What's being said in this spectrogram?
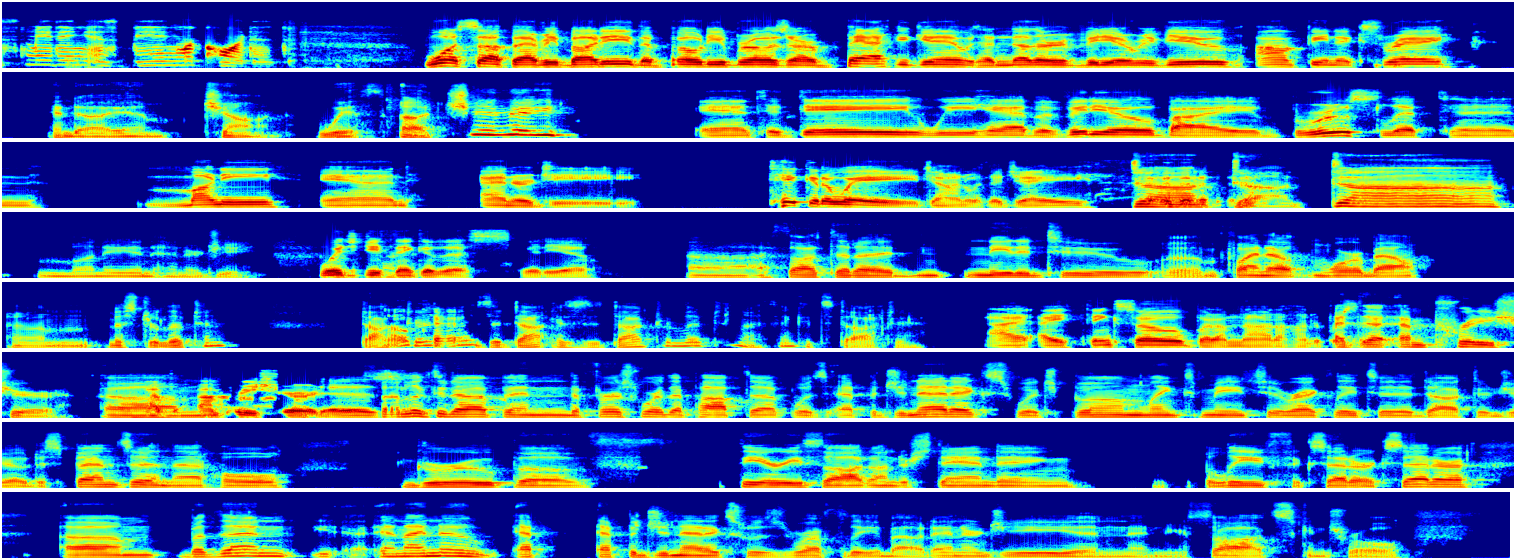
This meeting is being recorded. What's up, everybody? The Bodhi Bros are back again with another video review. I'm Phoenix Ray. And I am John with a J. And today we have a video by Bruce Lipton Money and Energy. Take it away, John with a J. dun, dun, dun. Money and energy. What did you think of this video? Uh, I thought that I needed to um, find out more about um, Mr. Lipton. Doctor? Okay. Is it doc? Is it Doctor Lipton? I think it's Doctor. I, I think so, but I'm not 100%. I, am pretty sure. I'm, Um, I'm pretty sure it is. so I looked it up, and the first word that popped up was epigenetics, which boom linked me directly to Dr. Joe Dispenza and that whole group of theory, thought, understanding, belief, et cetera, et cetera. Um, but then, and I knew ep- epigenetics was roughly about energy and and your thoughts control.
